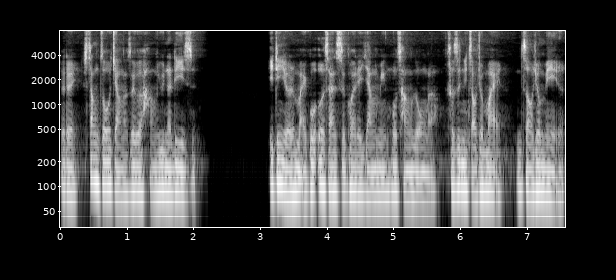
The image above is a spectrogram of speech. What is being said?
对不对？上周讲的这个航运的例子，一定有人买过二三十块的阳明或长荣了，可是你早就卖了，你早就没了。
